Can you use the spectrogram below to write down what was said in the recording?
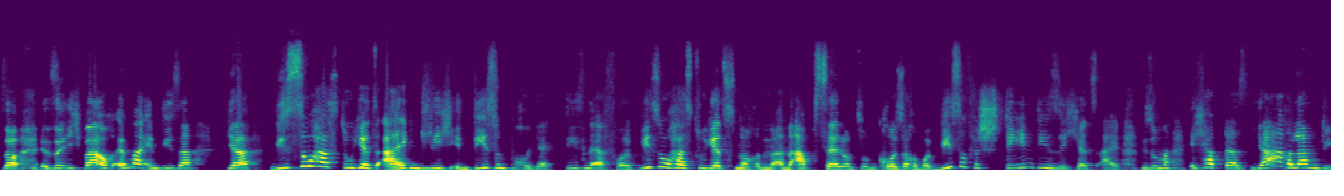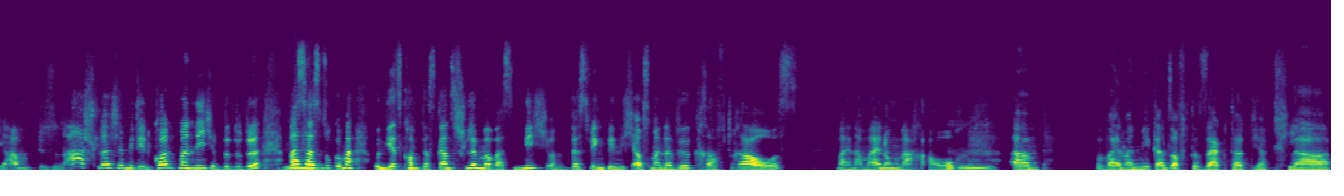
So, also ich war auch immer in dieser, ja, wieso hast du jetzt eigentlich in diesem Projekt diesen Erfolg? Wieso hast du jetzt noch ein, ein Upsell und so ein größeren? Wieso verstehen die sich jetzt ein? Wieso ich habe das jahrelang, die haben, die sind Arschlöcher, mit denen konnte man nicht. Was Mhm. hast du gemacht? Und jetzt kommt das ganz Schlimme, was mich, und deswegen bin ich aus meiner Wirkkraft raus, meiner Meinung nach auch, Mhm. ähm, weil man mir ganz oft gesagt hat, ja klar,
